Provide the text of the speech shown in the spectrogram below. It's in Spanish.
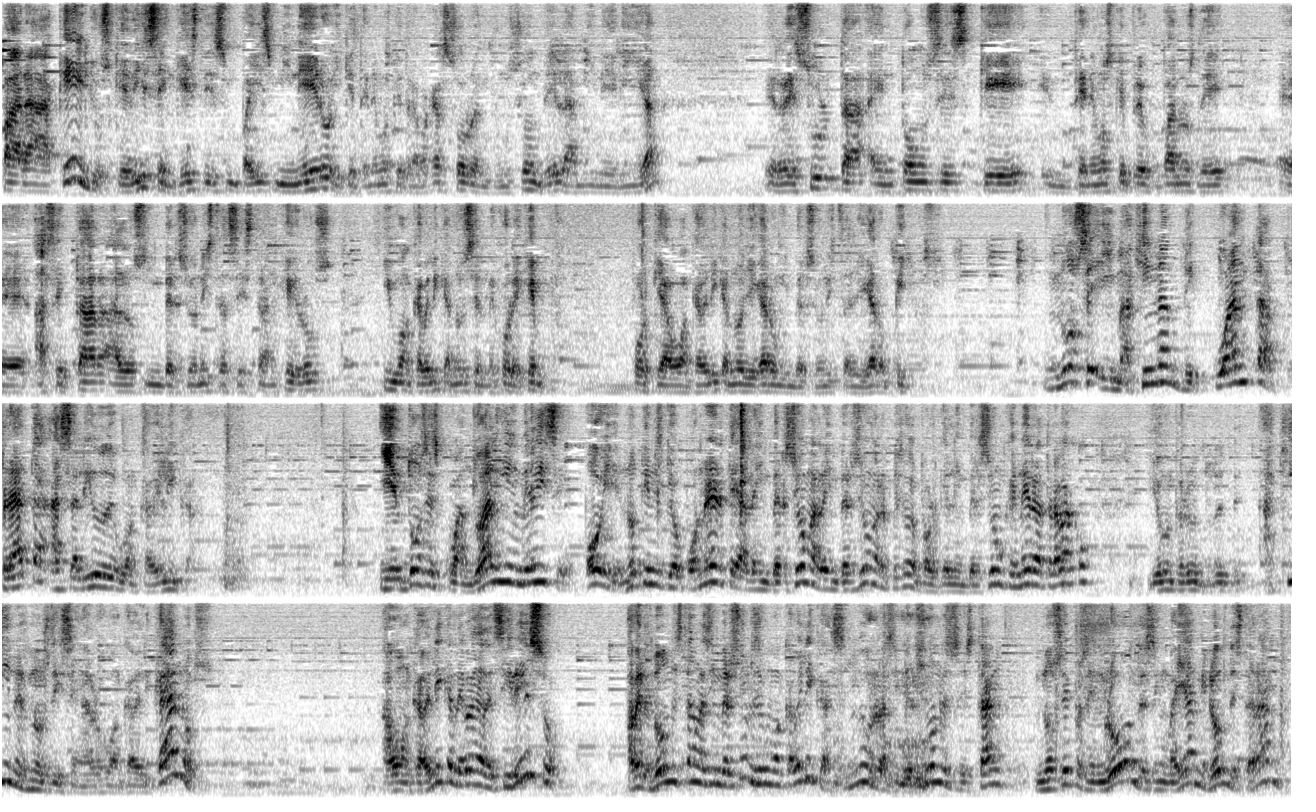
para aquellos que dicen que este es un país minero y que tenemos que trabajar solo en función de la minería, eh, resulta entonces que eh, tenemos que preocuparnos de eh, aceptar a los inversionistas extranjeros y Huancavelica no es el mejor ejemplo, porque a Huancavelica no llegaron inversionistas, llegaron pillos. No se imaginan de cuánta plata ha salido de Huancavelica. Y entonces cuando alguien me dice, oye, no tienes que oponerte a la inversión, a la inversión, a la inversión, porque la inversión genera trabajo, yo me pregunto, ¿a quiénes nos dicen? ¿A los huancavelicanos? ¿A Huancavelica le van a decir eso? A ver, ¿dónde están las inversiones en Huancavelica? Señor, las inversiones están, no sé, pues en Londres, en Miami, ¿dónde estarán?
